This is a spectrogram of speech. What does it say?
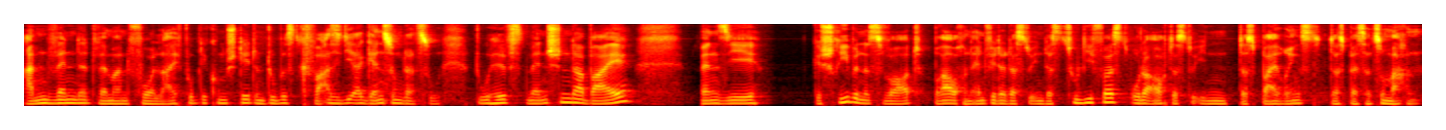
anwendet, wenn man vor Live-Publikum steht und du bist quasi die Ergänzung dazu. Du hilfst Menschen dabei, wenn sie geschriebenes Wort brauchen. Entweder, dass du ihnen das zulieferst oder auch, dass du ihnen das beibringst, das besser zu machen.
